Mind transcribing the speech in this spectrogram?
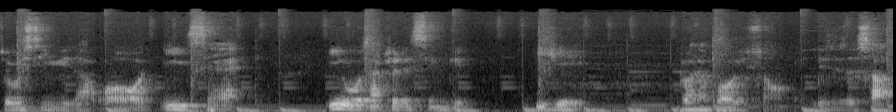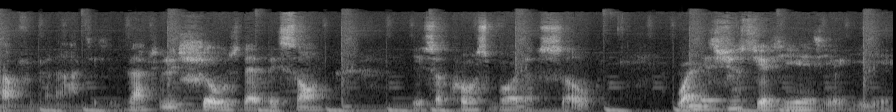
to receive his award, he said he was actually singing EJ Burna Boy song. This is a South African artist. It actually shows that this song is across borders. So when it's just your ears, your ear.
